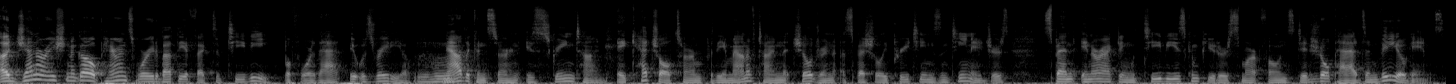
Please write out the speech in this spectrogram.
A generation ago, parents worried about the effects of TV. Before that, it was radio. Mm-hmm. Now the concern is screen time, a catch all term for the amount of time that children, especially preteens and teenagers, spend interacting with TVs, computers, smartphones, digital pads, and video games.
